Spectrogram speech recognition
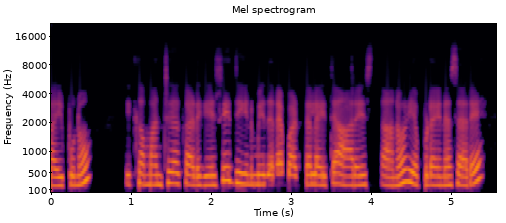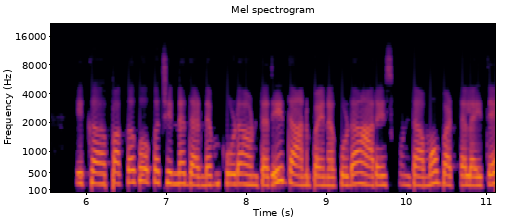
పైపును. ఇక మంచిగా కడిగేసి దీని మీదనే బట్టలు అయితే ఆరేస్తాను ఎప్పుడైనా సరే. ఇక పక్కకు ఒక చిన్న దండం కూడా ఉంటుంది దానిపైన కూడా ఆరేసుకుంటాము బట్టలు అయితే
